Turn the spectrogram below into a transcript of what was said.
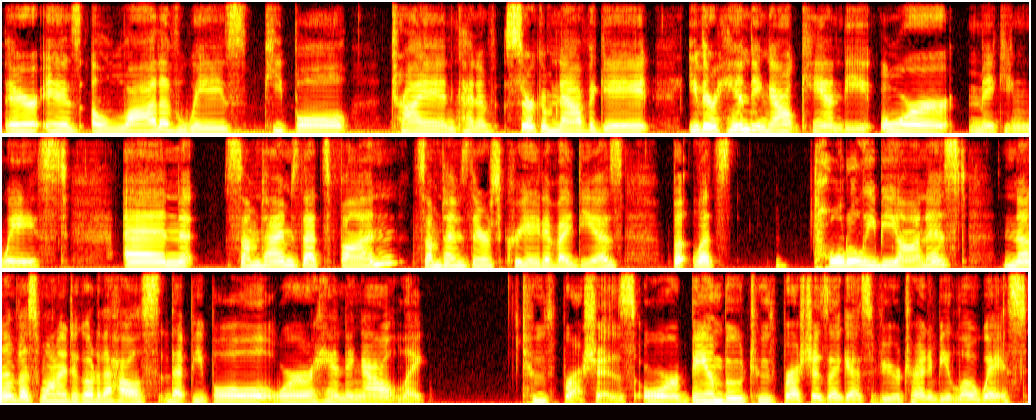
there is a lot of ways people try and kind of circumnavigate either handing out candy or making waste. And sometimes that's fun, sometimes there's creative ideas, but let's totally be honest, none of us wanted to go to the house that people were handing out like toothbrushes or bamboo toothbrushes, I guess, if you were trying to be low waste.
